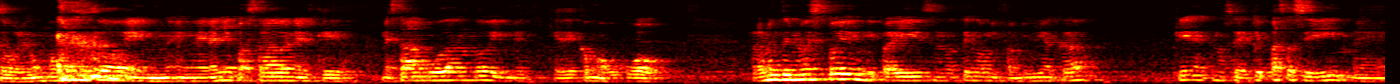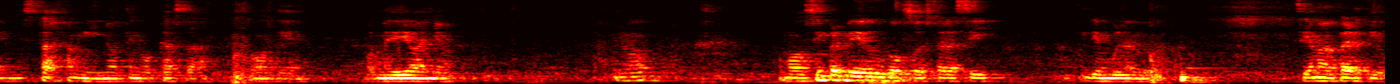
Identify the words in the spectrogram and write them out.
sobre un momento en, en el año pasado en el que me estaba mudando y me quedé como, wow, realmente no estoy en mi país, no tengo mi familia acá. ¿Qué, no sé, ¿qué pasa si me estafan y no tengo casa como que por medio año? ¿No? Como siempre es medio dudoso estar así, deambulando. Se llama Vértigo.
